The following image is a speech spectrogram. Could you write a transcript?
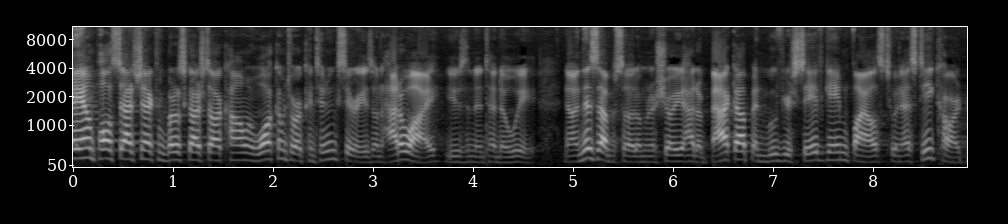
Hey, I'm Paul Stachniak from Butterscotch.com and welcome to our continuing series on how do I use the Nintendo Wii. Now in this episode, I'm going to show you how to back up and move your save game files to an SD card.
